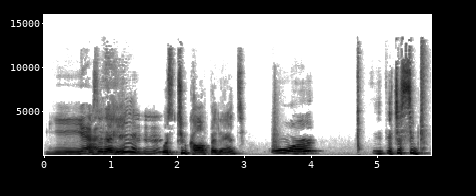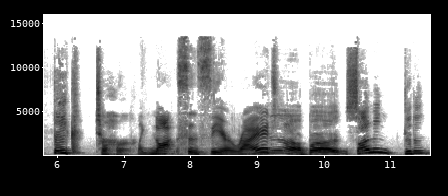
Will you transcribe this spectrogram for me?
Yes. was it a he? Mm-hmm. Was too confident, or it just seemed fake to her. like not sincere, right? Yeah, but Simon didn't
